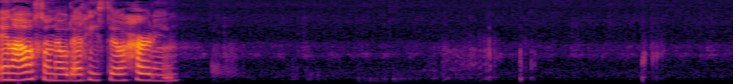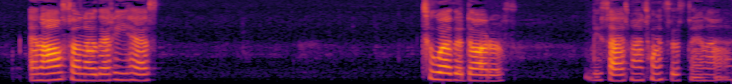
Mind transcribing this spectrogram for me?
And I also know that he's still hurting. And I also know that he has two other daughters besides my twin sister and I.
